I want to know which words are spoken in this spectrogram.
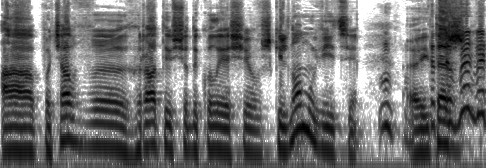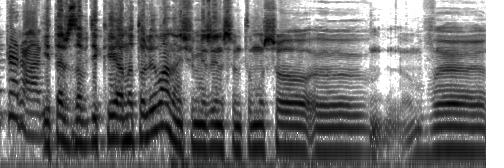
а почав е, грати ще коли я ще в шкільному віці. е, і Тобто теж- ви ветеран. І теж завдяки Анатолію Івановичу, між іншим, тому що е, в,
